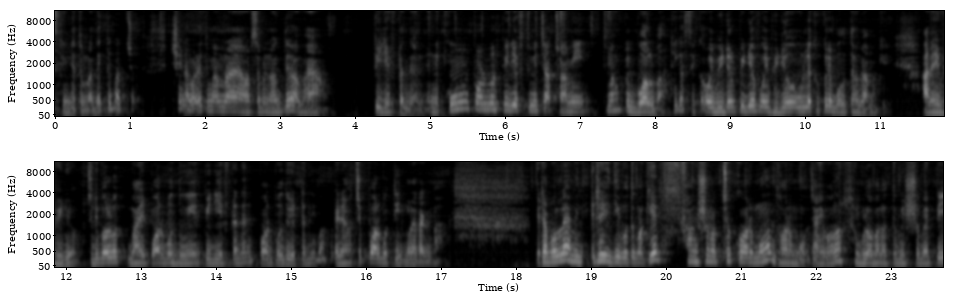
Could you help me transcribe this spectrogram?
স্ক্রিনে তোমরা দেখতে পাচ্ছ, সেই নাম্বারে তুমি আমরা হোয়াটসঅ্যাপে নক দেওয়া ভাইয়া। পিডিএফটা দেন। মানে কোন পর্বর পিডিএফ তুমি চাচ্ছ আমি তোমাকে বলবা, ঠিক আছে? ওই ভিডিওর পিডিএফ ওই ভিডিও উল্লেখ করে বলতে হবে আমাকে। আর এই ভিডিও, যদি বলব, ভাই, পর্ব দুইয়ের পিডিএফটা দেন, পর্ব দুইয়েরটা দিবা, এটা হচ্ছে পর্ব তিন, মনে রাখবা। এটা বললে আমি এটাই দিব তোমাকে ফাংশন হচ্ছে কর্ম, ধর্ম, যাই বলো গ্লোবাল হচ্ছে বিশ্বব্যাপী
